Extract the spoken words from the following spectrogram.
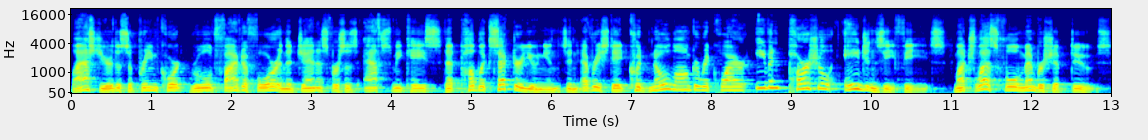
Last year, the Supreme Court ruled 5 to 4 in the Janus versus AFSCME case that public sector unions in every state could no longer require even partial agency fees, much less full membership dues.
